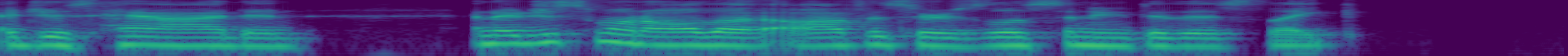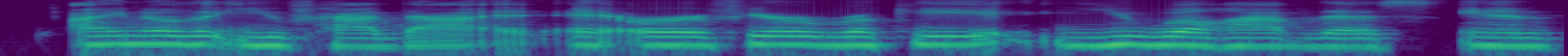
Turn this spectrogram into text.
I just had. And and I just want all the officers listening to this like I know that you've had that eh, or if you're a rookie you will have this. And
